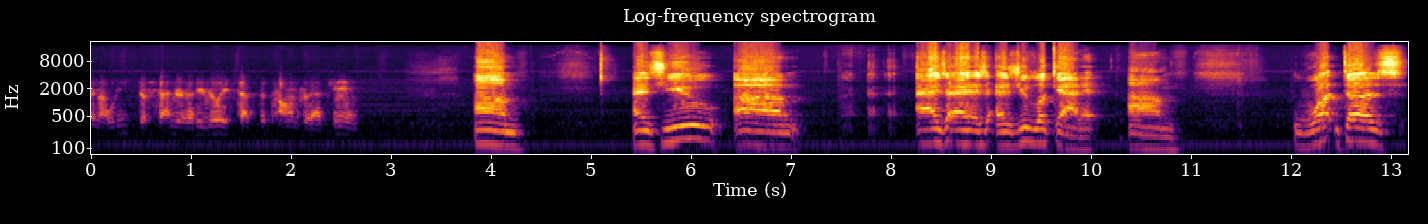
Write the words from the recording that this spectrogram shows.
an elite defender that he really sets the tone for that team. Um, as you um, as, as as you look at it, um, what does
